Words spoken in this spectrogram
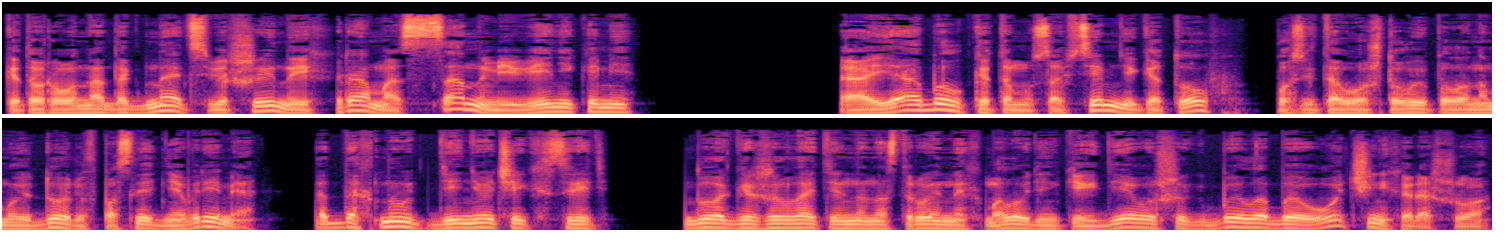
которого надо гнать с вершины их храма с санными вениками. А я был к этому совсем не готов, после того, что выпало на мою долю в последнее время, отдохнуть денечек средь благожелательно настроенных молоденьких девушек было бы очень хорошо.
